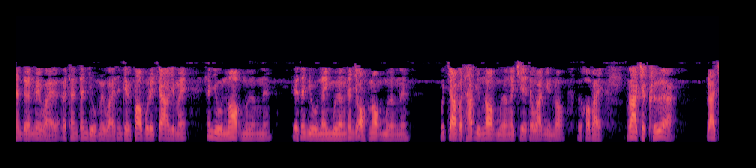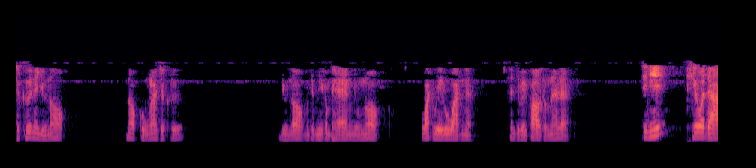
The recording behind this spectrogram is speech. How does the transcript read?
ท่านเดินไม่ไหวแล้วท่านท่านอยู่ไม่ไหว ท่านจะเฝ้าพระเจ้าใช่ไหมท่านอยู่นอกเมืองนะเดี๋ยวท่านอยู่ในเมืองท่านจะออกนอกเมืองนะพระเจ้าประทับอยู่นอกเมืองไอเชตวันอยู่นอกเออเข้าไป ราชเครือราชเครือในอยู่นอก นอกกรุงราชเครืออยู่นอกมันจะมีกำแพงอยู่นอก วัดเวรุวันเนี่ยท่านจะไปเฝ้าตรงนั้นแหละ ทีนี้เทวดา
